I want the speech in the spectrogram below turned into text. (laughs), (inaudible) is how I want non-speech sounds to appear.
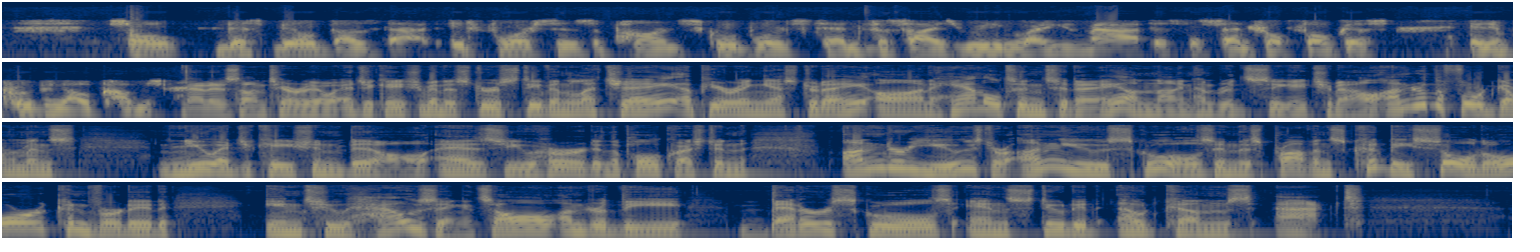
So this bill does that. It forces upon school boards to emphasize reading, writing, and math as the central focus in improving outcomes. That is Ontario Education Minister Stephen Lecce appearing yesterday on Hamilton Today on 900 CHML under the Ford government's new education bill. As you heard in the poll question, underused or unused schools in this province could be sold or converted into housing. It's all under the Better Schools and Student Outcomes Act.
